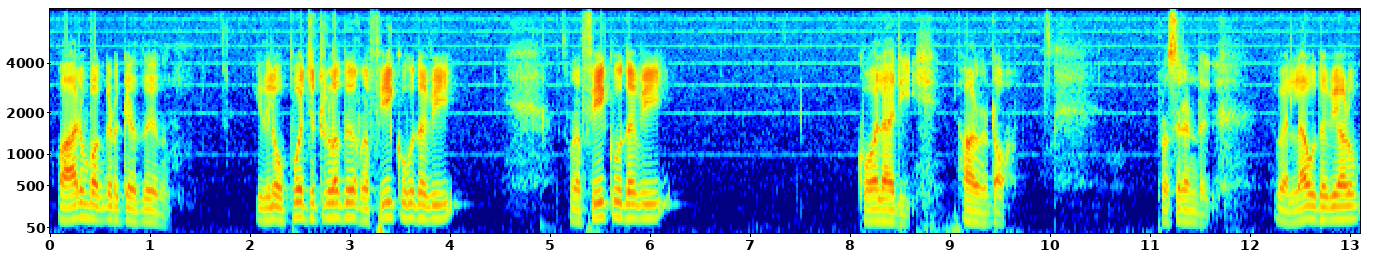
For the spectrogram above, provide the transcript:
അപ്പോൾ ആരും പങ്കെടുക്കരുത് എന്ന്. ഇതിൽ ഒപ്പുവെച്ചിട്ടുള്ളത് റഫീഖ് ഉദവി റഫീഖ് ഉദവി കോലാരി ആണ് കേട്ടോ. പ്രസിഡന്റ് ഇപ്പോൾ എല്ലാ ഉദവിയാളും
